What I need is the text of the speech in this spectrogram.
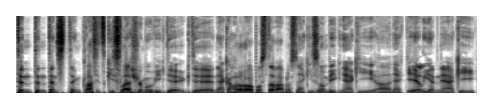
ten, ten, ten, ten klasický slasher movie, kde, kde nejaká hororová postava, proste nejaký zombík, nejaký, nejaký alien, nejaký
